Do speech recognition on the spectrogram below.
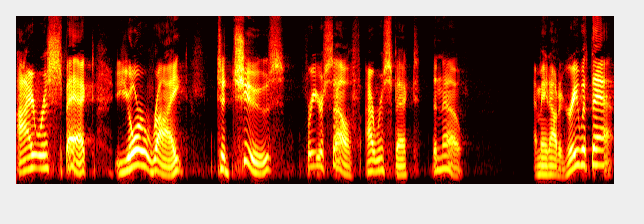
I respect your right to choose for yourself. I respect the no. I may not agree with that,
